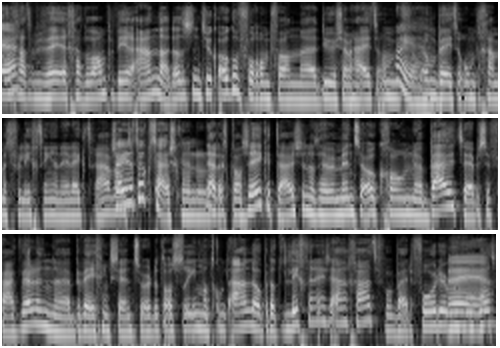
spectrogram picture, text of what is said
En dan gaat, gaat de lampen weer aan. Nou, dat is natuurlijk ook een vorm van eh, duurzaamheid. Om, Oh, om beter om te gaan met verlichting en elektra. Zou je dat ook thuis kunnen doen? ja, dat kan zeker thuis. En dat hebben mensen ook gewoon eh, buiten. Hebben ze vaak wel een eh, bewegingssensor. Dat als er iemand komt aanlopen, dat het licht ineens aangaat. Voor bij de voordeur bijvoorbeeld.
